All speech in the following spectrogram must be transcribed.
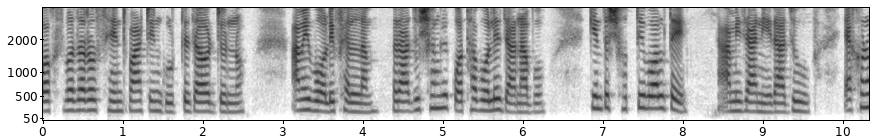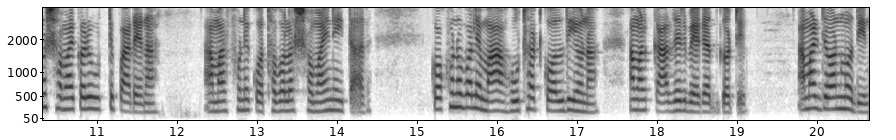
কক্সবাজার ও সেন্ট মার্টিন ঘুরতে যাওয়ার জন্য। আমি বলে ফেললাম, রাজুর সঙ্গে কথা বলে জানাব। কিন্তু সত্যি বলতে, আমি জানি রাজু এখনও সময় করে উঠতে পারে না। আমার ফোনে কথা বলার সময় নেই তার। কখনো বলে, মা, হুটহাট কল দিও না। আমার কাজের ব্যাঘাত ঘটে। আমার জন্মদিন।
